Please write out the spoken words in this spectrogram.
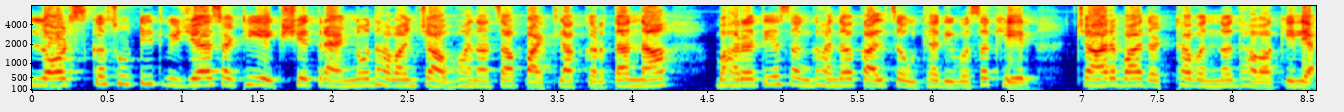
लॉर्ड्स कसोटीत विजयासाठी एकशे त्र्याण्णव धावांच्या आव्हानाचा पाठलाग करताना भारतीय संघानं काल चौथ्या दिवसअखेर चार बाद अठ्ठावन्न धावा केल्या.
